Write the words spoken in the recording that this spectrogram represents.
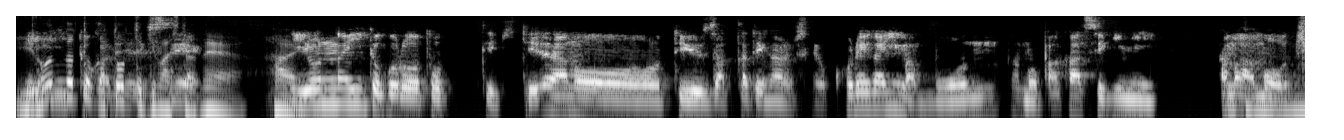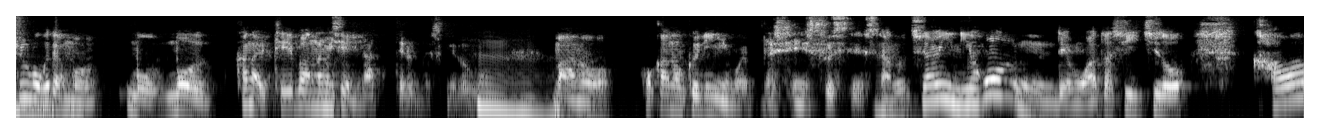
いろんなとこ取ってきましたね。はい。いろんないいところを取ってきて、あの、っていう雑貨店があるんですけど、これが今もう、もう爆発的に、まあもう中国でも、もう、もうかなり定番の店になってるんですけども、まああの、他の国にも進出してですね、あの、ちなみに日本でも私一度、川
